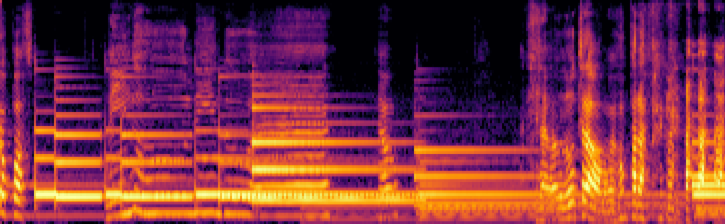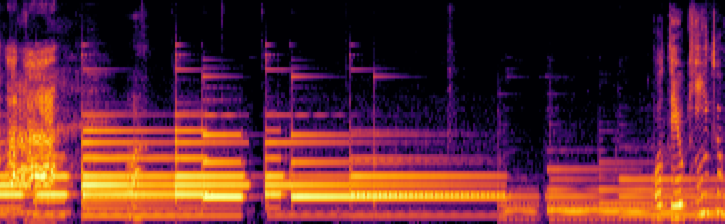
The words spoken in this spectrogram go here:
Que eu posso? Lindo, lindo é... é outra aula, vamos parar por aqui. Botei o quinto.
